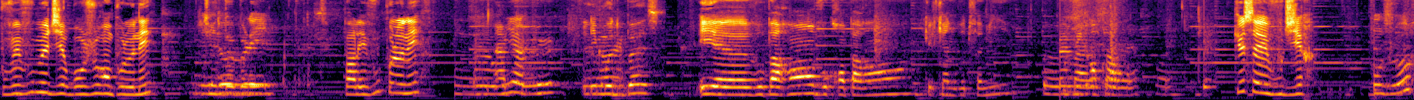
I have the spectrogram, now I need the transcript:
Pouvez-vous me dire bonjour en polonais? Dzień dobry. Parlez-vous polonais? Euh, oui, un peu. Les mots de base. Et euh, vos parents, vos grands-parents, quelqu'un de votre famille? Euh, mes grands-parents. Que savez-vous dire? Bonjour.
